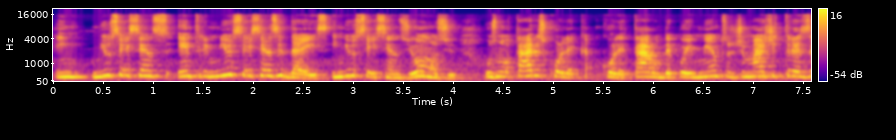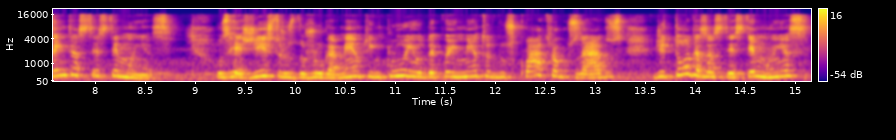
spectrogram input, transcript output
Em 1600, entre 1610 e 1611, os notários coletaram depoimentos de mais de 300 testemunhas. Os registros do julgamento incluem o depoimento dos quatro acusados, de todas as testemunhas,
